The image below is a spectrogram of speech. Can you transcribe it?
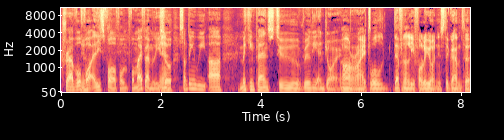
travel for at least for, for for my family. Yeah. So something we are making plans to really enjoy. All right. We'll definitely follow you on Instagram to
